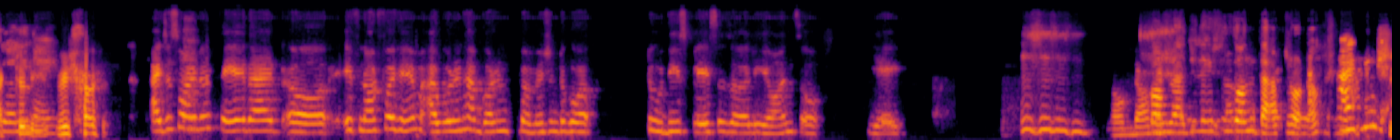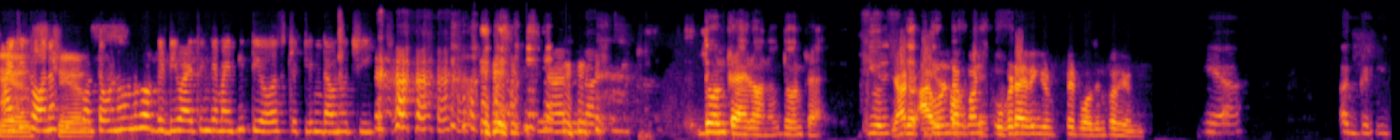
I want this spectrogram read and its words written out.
Actually, nice. we shall. I just wanted to say that uh, if not for him, I wouldn't have gotten permission to go to these places early on. So, yay. Congratulations on that, Ronak. I think I think Cheers, Ronak cheers. turn on her video. I think there might be tears trickling down her cheek. None, none. Don't cry, Ronak. Don't cry. You'll Yeah, get I your wouldn't have gone confidence. scuba diving if it wasn't for him. Yeah. Agreed.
